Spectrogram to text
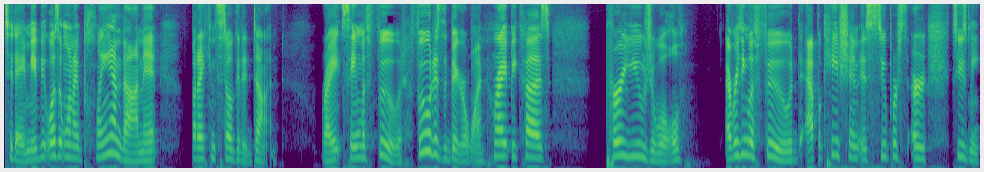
today. Maybe it wasn't when I planned on it, but I can still get it done. Right. Same with food. Food is the bigger one, right? Because per usual, everything with food the application is super or excuse me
